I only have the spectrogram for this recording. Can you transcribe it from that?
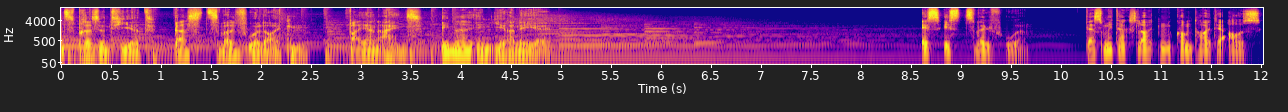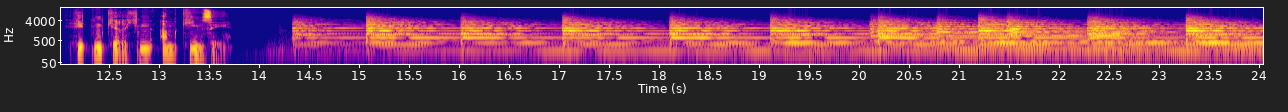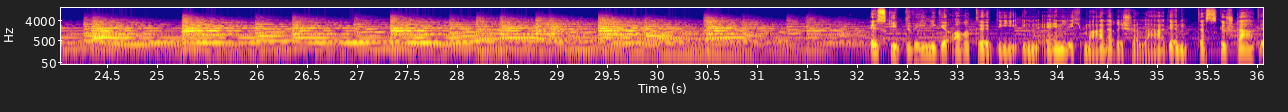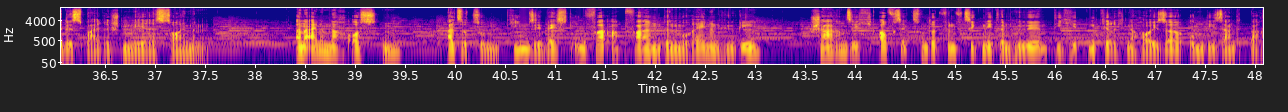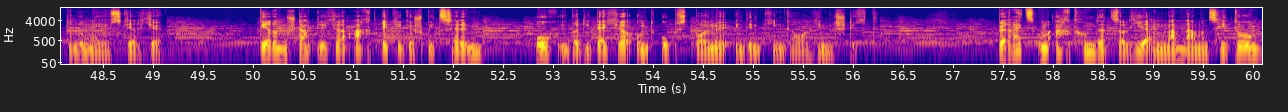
1 präsentiert das 12 Uhr Läuten. Bayern 1, immer in ihrer Nähe. Es ist 12 Uhr. Das Mittagsläuten kommt heute aus Hittenkirchen am Chiemsee. Es gibt wenige Orte, die in ähnlich malerischer Lage das Gestade des Bayerischen Meeres säumen. An einem nach Osten, also zum Chiemsee-Westufer abfallenden Moränenhügel, scharen sich auf 650 Metern Höhe die Hittenkirchner Häuser um die St. Bartholomäuskirche, deren stattlicher achteckiger Spitzhelm hoch über die Dächer und Obstbäume in den Chiemgauer Himmel sticht. Bereits um 800 soll hier ein Mann namens Hitto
